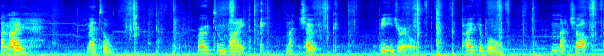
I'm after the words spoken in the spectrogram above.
I know. Metal. Rotom Bike. Machoke. Beedrill. Pokeball. Machop.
